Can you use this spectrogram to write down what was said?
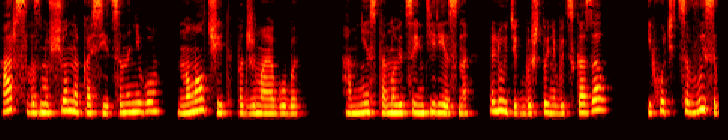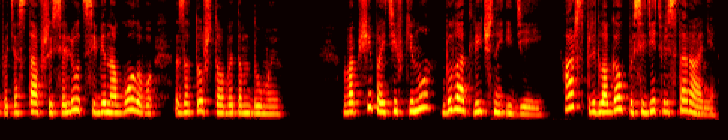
Арс возмущенно косится на него, но молчит, поджимая губы. А мне становится интересно, Лютик бы что-нибудь сказал, и хочется высыпать оставшийся лед себе на голову за то, что об этом думаю. Вообще пойти в кино было отличной идеей. Арс предлагал посидеть в ресторане,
